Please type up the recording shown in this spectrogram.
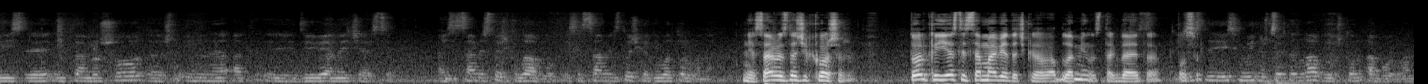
если не там вошел, э, что именно от э, деревянной части. А если сам листочек лавлов, если сам листочек от него оторвано. Не, сам листочек кошер. Только если сама веточка обломилась, тогда это. Если, если мы видим, что это лавлов, что он оборван.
